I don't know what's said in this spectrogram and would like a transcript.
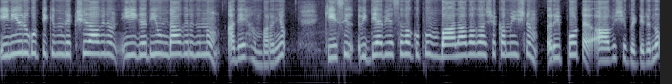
ഇനിയൊരു കുട്ടിക്കും രക്ഷിതാവിനും ഈ ഗതി ഉണ്ടാകരുതെന്നും അദ്ദേഹം പറഞ്ഞു. കേസിൽ വിദ്യാഭ്യാസ വകുപ്പും ബാലാവകാശ കമ്മീഷനും റിപ്പോർട്ട് ആവശ്യപ്പെട്ടിരുന്നു.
